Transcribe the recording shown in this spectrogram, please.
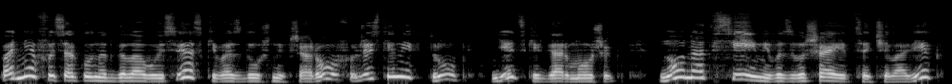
Подняв высоко над головой связки воздушных шаров, жестяных труб, детских гармошек, но над всеми возвышается человек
